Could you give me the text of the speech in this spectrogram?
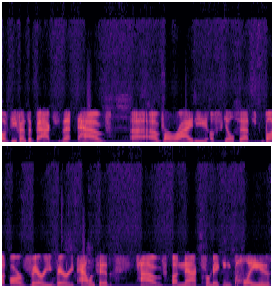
of defensive backs that have uh, a variety of skill sets, but are very, very talented, have a knack for making plays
